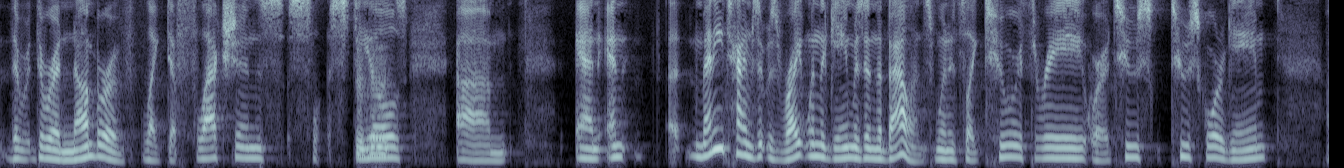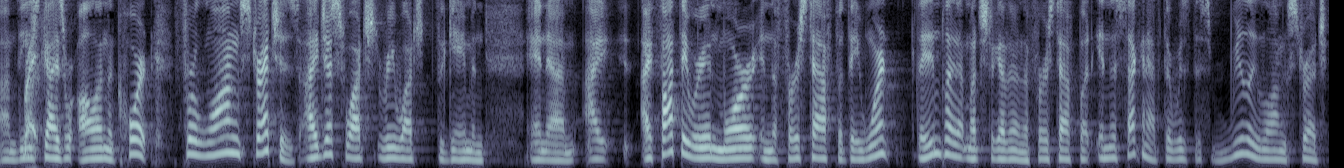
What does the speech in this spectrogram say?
there, were- there were a number of like deflections, s- steals, um, and, and, uh, Many times it was right when the game was in the balance, when it's like two or three or a two two score game. Um, these Right. guys were all on the court for long stretches. I just watched rewatched the game and and um, I I thought they were in more in the first half, but they weren't. They didn't play that much together in the first half. But in the second half, there was this really long stretch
